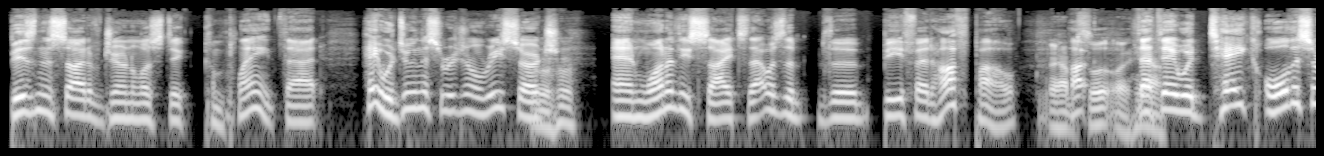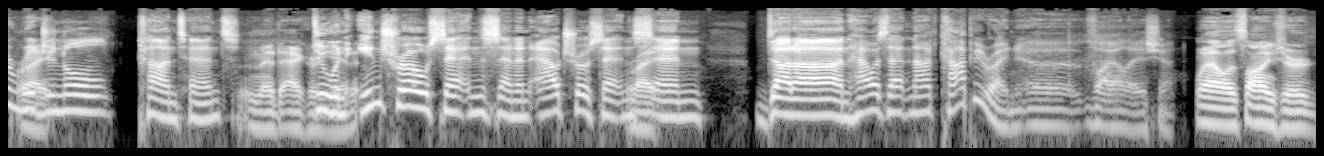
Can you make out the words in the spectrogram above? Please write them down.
business side of journalistic complaint that hey we're doing this original research Mm-hmm. and one of these sites that was the the beef at HuffPo uh, Absolutely, that yeah. they would take all this original content And they'd aggregate do an it. intro sentence and an outro sentence Right. and da da and how is that not copyright uh, violation Well, as long as you're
